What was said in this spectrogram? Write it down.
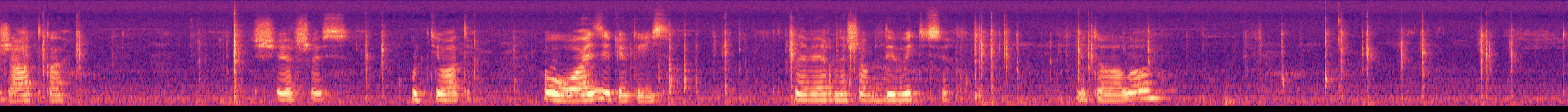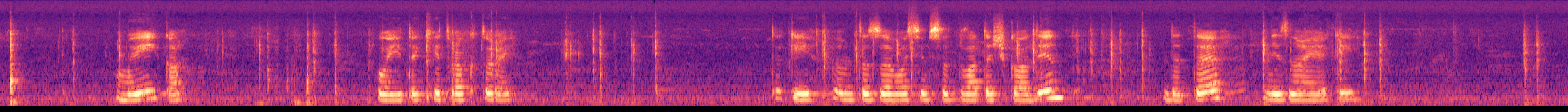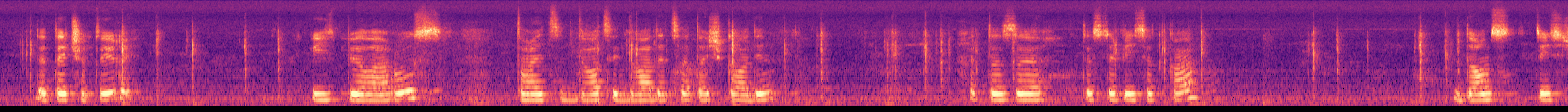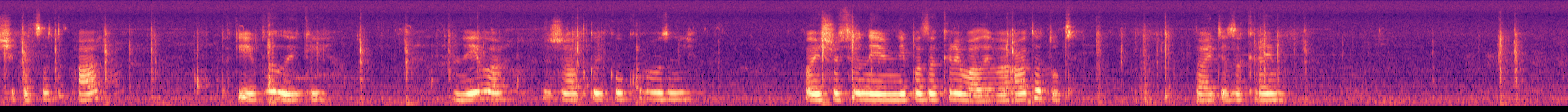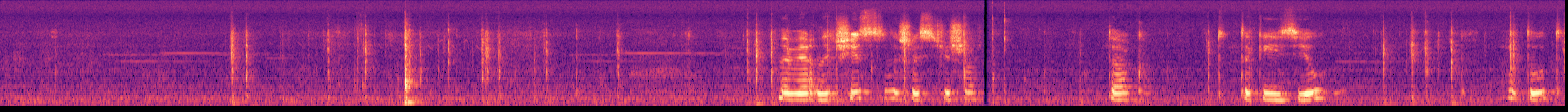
Жатка. Ще щось. Культиватор. О, УАЗик якийсь. Наверное, щоб дивитися. Металолом. Мийка. Ой, такі трактори. Такий МТЗ 82.1 ДТ, не знаю який. ДТ-4. Якийсь Білорус 3022 ДЦ.1. ХТЗ Т150К. Донс 1500А. Такий великий. Нива жаткий кукурузний. Ой, щось вони не позакривали ворота тут. Давайте закриємо. Наверное, чисто щось чи що. Так. Тут такий зіл. Тут.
